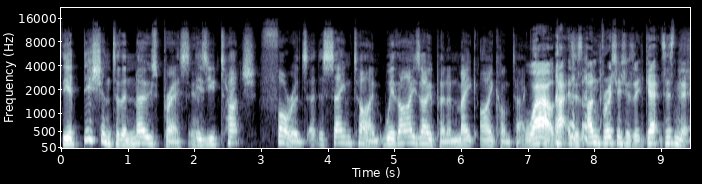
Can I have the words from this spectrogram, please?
the addition to the nose press is you touch foreheads at the same time with eyes open and make eye contact. Wow, that is as un-British as it gets, isn't it?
